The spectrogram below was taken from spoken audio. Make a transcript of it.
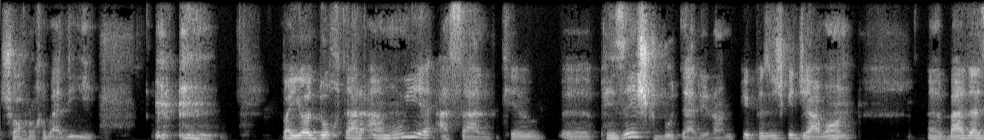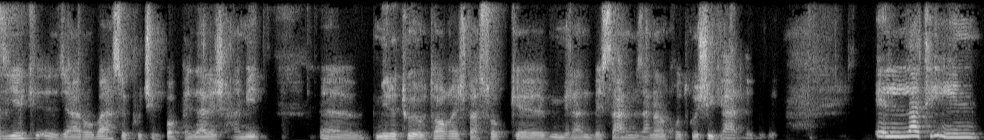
شاهرخ بدی و یا دختر عموی اصل که پزشک بود در ایران یک پزشک جوان. بعد از یک جر و بحث کوچیک با پدرش حمید میره توی اتاقش و صبح که میرن به سر می‌زنن خودکشی کرده بوده. علت این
